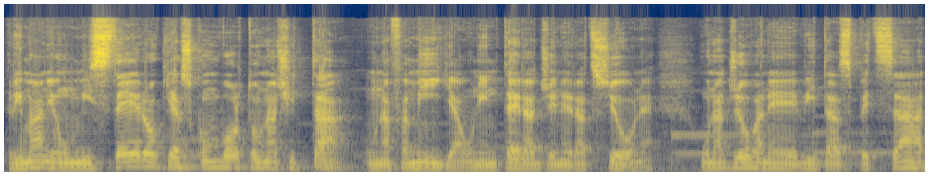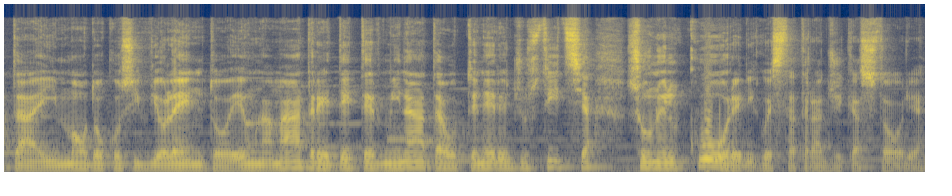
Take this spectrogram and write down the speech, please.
rimane un mistero che ha sconvolto una città, una famiglia, un'intera generazione, una giovane vita spezzata in modo così violento e una madre determinata a ottenere giustizia sono il cuore di questa tragica storia.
